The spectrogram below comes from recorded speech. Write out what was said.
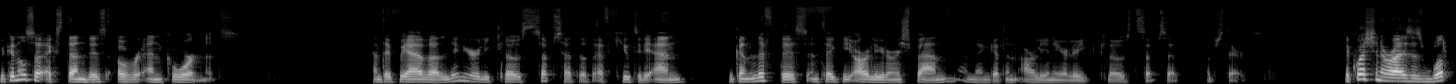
We can also extend this over n coordinates. And if we have a linearly closed subset of FQ to the n, we can lift this and take the R linear span and then get an R linearly closed subset upstairs. The question arises what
